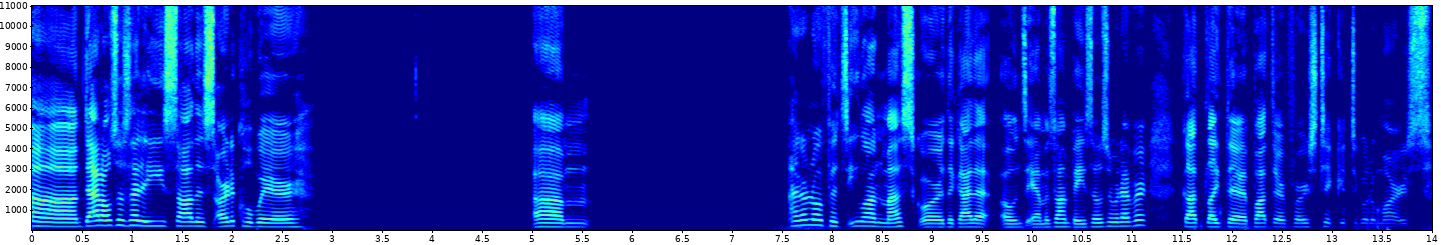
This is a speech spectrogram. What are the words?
Um, Dad also said that he saw this article where, um, I don't know if it's Elon Musk or the guy that owns Amazon, Bezos or whatever, got like the bought their first ticket to go to Mars.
